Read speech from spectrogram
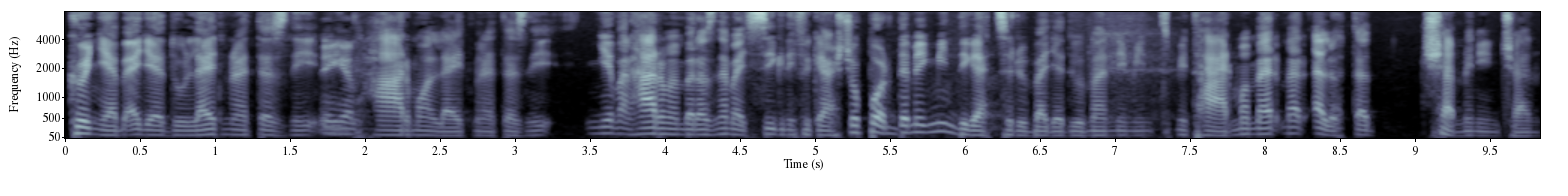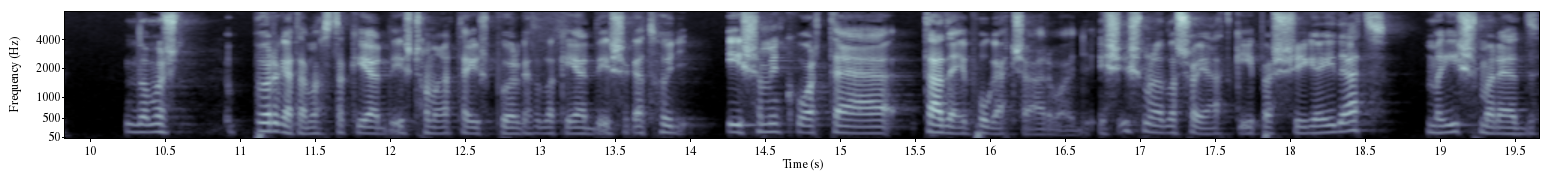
könnyebb egyedül lejtmenetezni, mint Igen. hárman lejtmenetezni. Nyilván három ember az nem egy szignifikáns csoport, de még mindig egyszerűbb egyedül menni, mint, mint hárman, mert, mert előtted semmi nincsen. De most pörgetem ezt a kérdést, ha már te is pörgeted a kérdéseket, hogy és amikor te Tadej Pogacsár vagy, és ismered a saját képességeidet, meg ismered,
